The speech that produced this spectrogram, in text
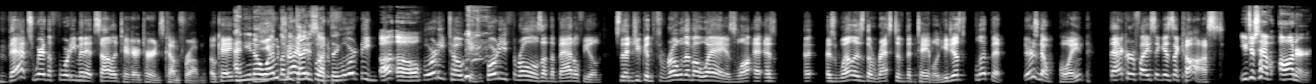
That's where the 40 minute solitaire turns come from. Okay. And you know what? Let me tell you put something. 40 Uh oh. 40 tokens, 40 thralls on the battlefield so that you can throw them away as long as uh, as well as the rest of the table. You just flip it. There's no point. Sacrificing is a cost. You just have honor.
